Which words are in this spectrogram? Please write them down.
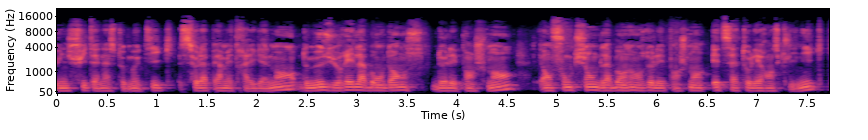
une fuite anastomotique, cela permettra également de mesurer l'abondance de l'épanchement. Et en fonction de l'abondance de l'épanchement et de sa tolérance clinique,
